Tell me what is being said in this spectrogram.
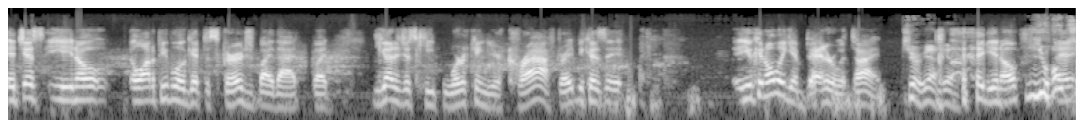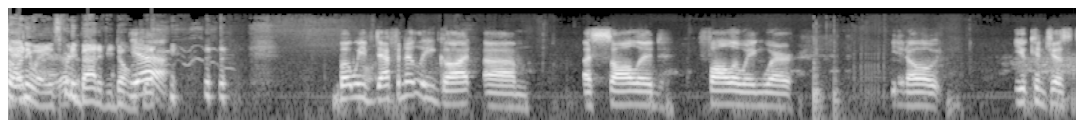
it just, you know, a lot of people will get discouraged by that, but you got to just keep working your craft, right? Because it. You can only get better with time, sure, yeah, yeah. you know. You hope And- so and- anyway. It's pretty bad if you don't. yeah. but we've definitely got um, a solid following where, you know, you can just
